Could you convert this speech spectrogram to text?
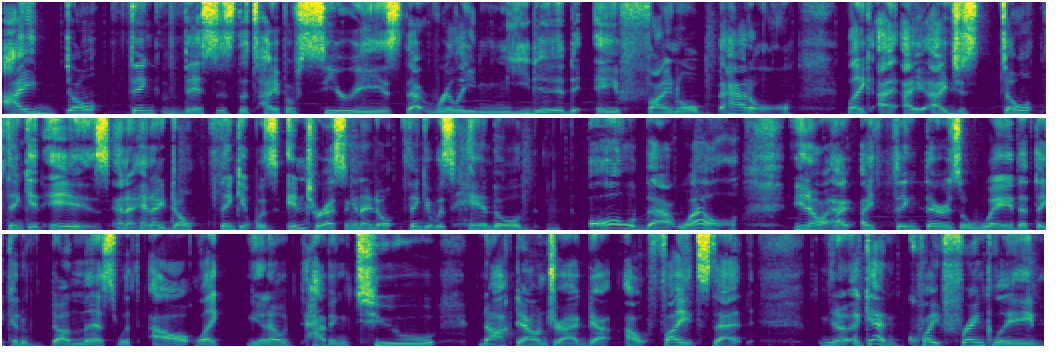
I don't think this is the type of series that really needed a final battle. Like I, I, I just don't think it is, and I, and I don't think it was interesting, and I don't think it was handled all of that well. You know, I, I think there's a way that they could have done this without like you know having two knockdown, dragged out fights that, you know, again, quite frankly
